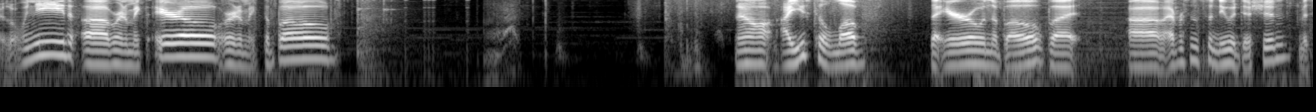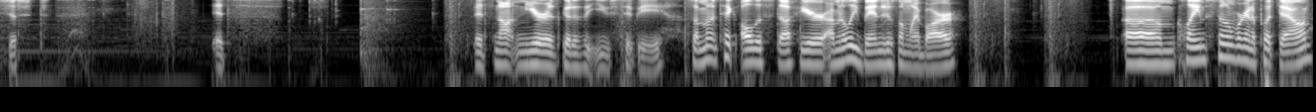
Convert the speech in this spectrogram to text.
Here's what we need. Uh, we're gonna make the arrow. We're gonna make the bow. Now, I used to love the arrow and the bow, but uh, ever since the new edition, it's just... It's... It's not near as good as it used to be. So I'm to take all this stuff here. I'm to leave bandages on my bar. Um, claimstone we're to put down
